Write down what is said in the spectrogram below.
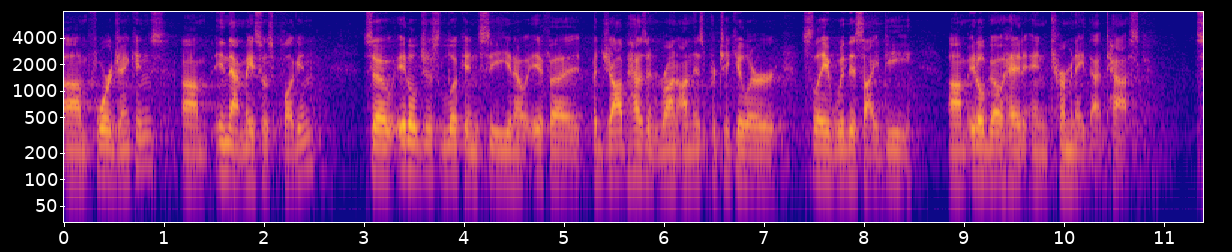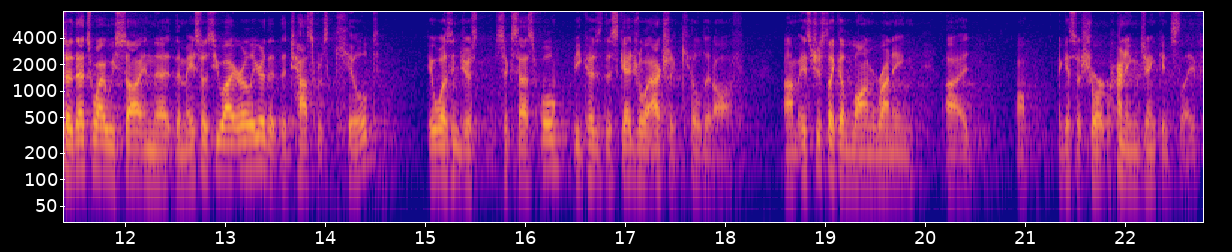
um, for Jenkins um, in that Mesos plugin. So it'll just look and see, you know, if a, a job hasn't run on this particular slave with this ID, um, it'll go ahead and terminate that task. So that's why we saw in the, the Mesos UI earlier that the task was killed. It wasn't just successful because the scheduler actually killed it off. Um, it's just like a long running, uh, well, I guess a short running Jenkins slave.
